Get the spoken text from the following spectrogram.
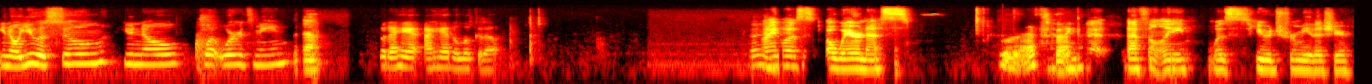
you know you assume you know what words mean. Yeah. But I had I had to look it up. Mine was awareness. Well, that's I think that definitely was huge for me this year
